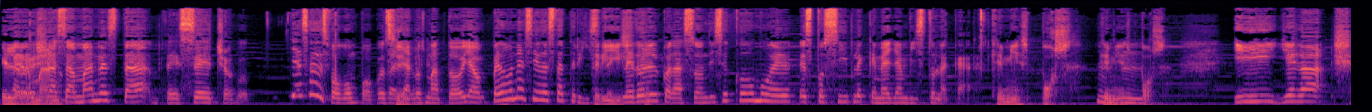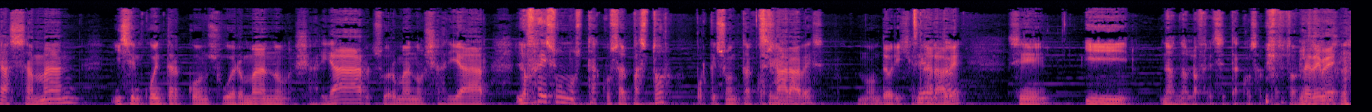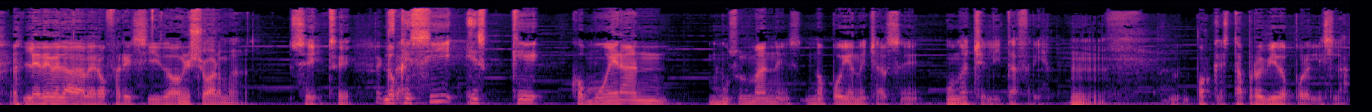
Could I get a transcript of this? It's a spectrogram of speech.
el pero hermano. Shazamán está deshecho. Ya se desfogó un poco, o sea, sí. ya los mató, ya, pero aún así está triste. triste. Le duele el corazón. Dice, ¿cómo es posible que me hayan visto la cara? Que mi esposa, que uh -huh. mi esposa. Y llega Shazamán y se encuentra con su hermano Shariar. Su hermano Shariar le ofrece unos tacos al pastor, porque son tacos sí. árabes, ¿no? De origen ¿Cierto? árabe. Sí. Y no, no le ofrece tacos al pastor. le debe, le debe de haber ofrecido. Un shawarma. Sí. sí. Lo que sí es que, como eran musulmanes, no podían echarse una chelita fría. Mm. Porque está prohibido por el Islam.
